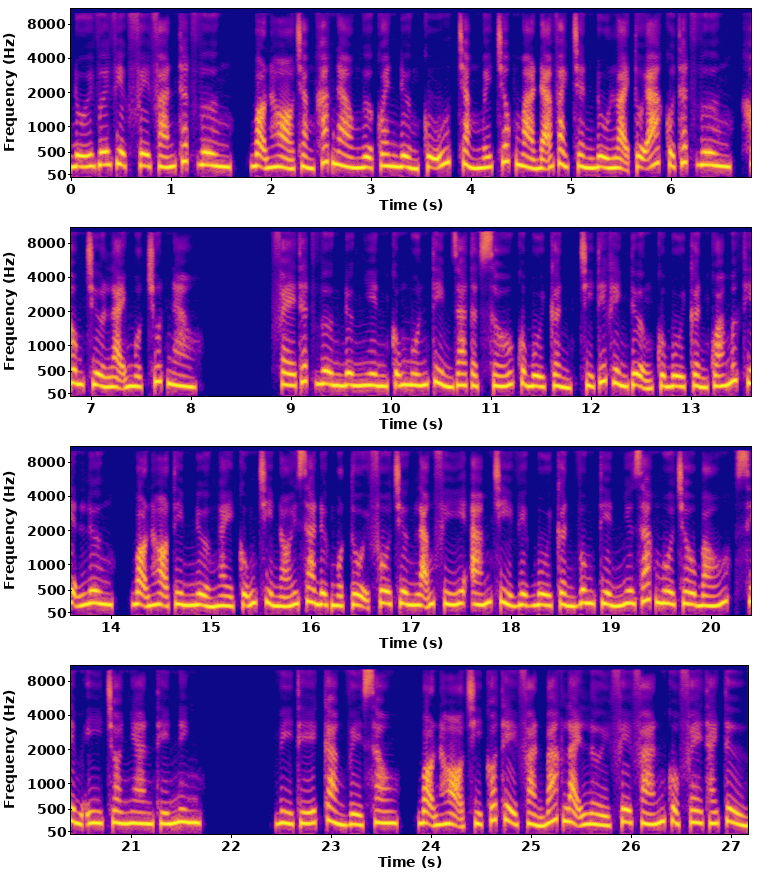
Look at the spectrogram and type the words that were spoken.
Đối với việc phê phán thất vương, bọn họ chẳng khác nào ngựa quen đường cũ, chẳng mấy chốc mà đã vạch trần đủ loại tội ác của thất vương, không trừ lại một chút nào. Phe thất vương đương nhiên cũng muốn tìm ra tật xấu của Bùi Cần, chỉ tiếc hình tượng của Bùi Cần quá mức thiện lương, bọn họ tìm nửa ngày cũng chỉ nói ra được một tội phô trương lãng phí ám chỉ việc Bùi Cần vung tiền như rác mua châu báu, xiêm y cho nhan thế ninh. Vì thế càng về sau, bọn họ chỉ có thể phản bác lại lời phê phán của phe thái tử.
